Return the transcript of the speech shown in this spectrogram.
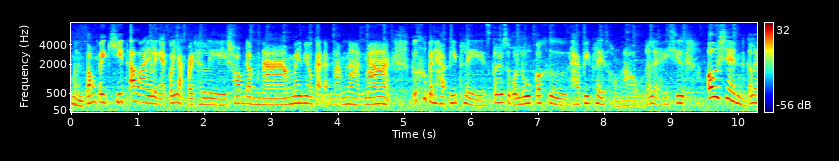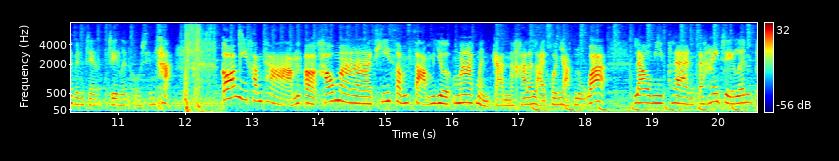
เหมือนต้องไปคิดอะไรอะไรเงี้ยก็อยากไปทะเลชอบดำน้ำไม่มีโอกาสดำน้ำนานมาก ก็คือเป็นแฮปปี้เพลสก็รู้สึกว่าลูกก็คือแฮปปี้เพลสของเราก็เลยให้ชื่อ Ocean ก็เลยเป็น Jalen Ocean ค่ะก็มีคำถามเเข้ามาที่ซ้ำๆเยอะมากเหมือนกันนะคะ และหลายคนอยากรู้ว่า เรามีแพลนจะให้เจเลนไป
